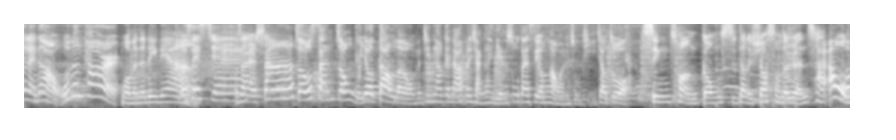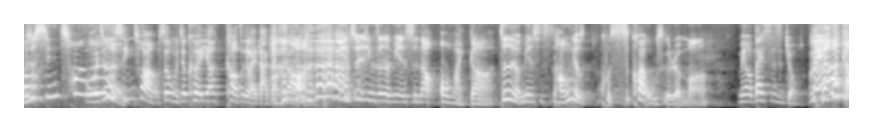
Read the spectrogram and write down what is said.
欢迎来到 Woman Power，我们的力量。我是 S 姐，我是尔莎。周三中午又到了，我们今天要跟大家分享一个很严肃但是又很好玩的主题，叫做新创公司到底需要什么的人才啊？我们是新创啊、我们就是新创，所以我们就刻意要靠这个来打广告。因为最近真的面试到，Oh my God，真的有面试，好像有是快五十个人吗？没有带四十九，没有高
